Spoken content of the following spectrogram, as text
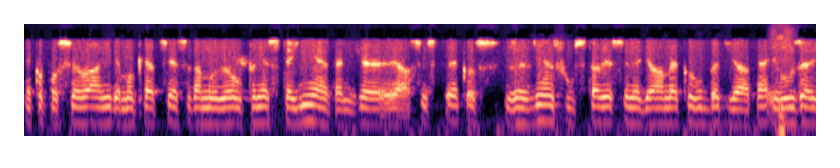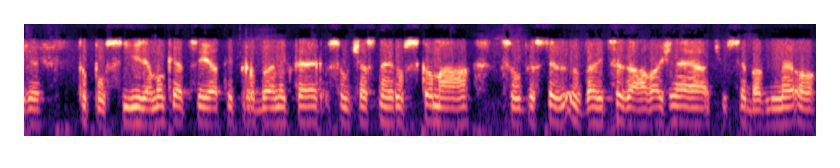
jako posilování demokracie se tam mluvilo úplně stejně, takže já si jako ze změn v ústavě si nedělám jako vůbec žádné iluze, že to posílí demokracii a ty problémy, které současné Rusko má, jsou prostě velice závažné, ať už se bavíme o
